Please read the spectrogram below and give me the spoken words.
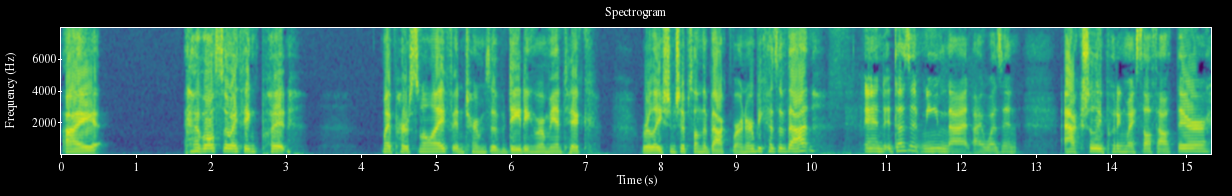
I have also, I think, put my personal life in terms of dating romantic relationships on the back burner because of that. And it doesn't mean that I wasn't actually putting myself out there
